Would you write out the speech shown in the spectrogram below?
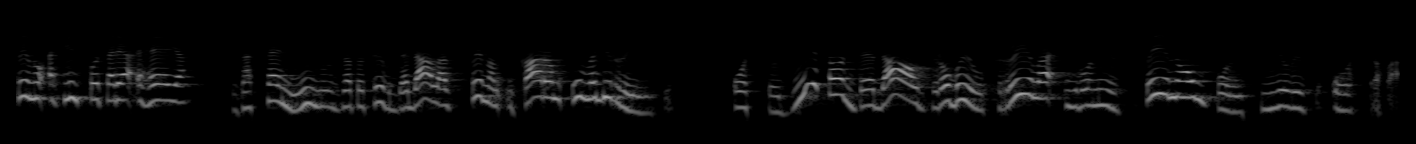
сину афінського царя Егея. За це Мінус заточив Дедала з сином Ікаром у лабіринті. От тоді то Дедал зробив крила, і вони з сином полетіли з острова.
